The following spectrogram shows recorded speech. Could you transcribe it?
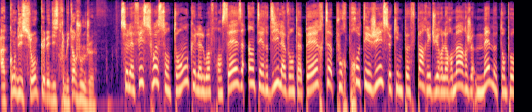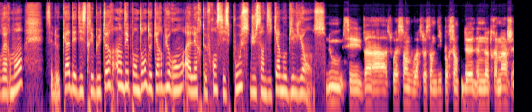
à condition que les distributeurs jouent le jeu. Cela fait 60 ans que la loi française interdit la vente à perte pour protéger ceux qui ne peuvent pas réduire leur marge, même temporairement. C'est le cas des distributeurs indépendants de carburant, alerte Francis Pousse du syndicat Mobiliance. Nous, c'est 20 à 60 voire 70% de notre marge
